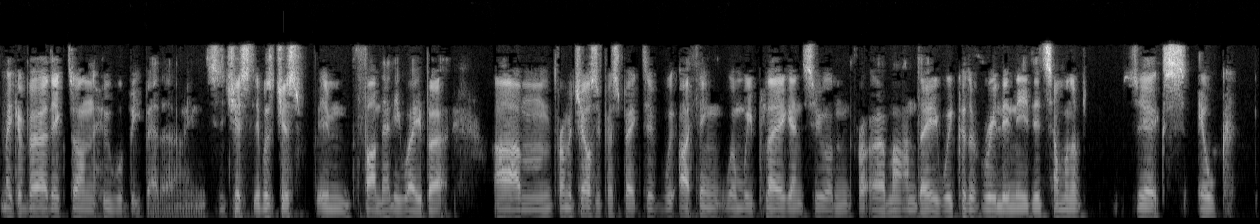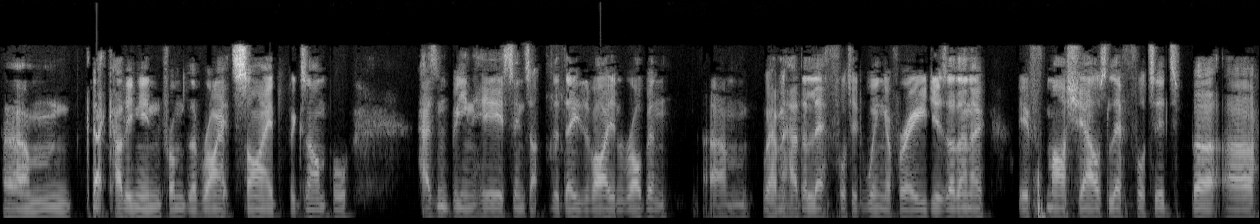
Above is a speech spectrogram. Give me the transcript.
make a verdict on who would be better. I mean, it's just it was just in fun anyway. But um, from a Chelsea perspective, we, I think when we play against you on uh, Monday, we could have really needed someone of Ziyech's ilk um, that cutting in from the right side, for example, hasn't been here since the days of Arjen Robben. Um, we haven't had a left-footed winger for ages. I don't know if Martial's left-footed, but uh,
